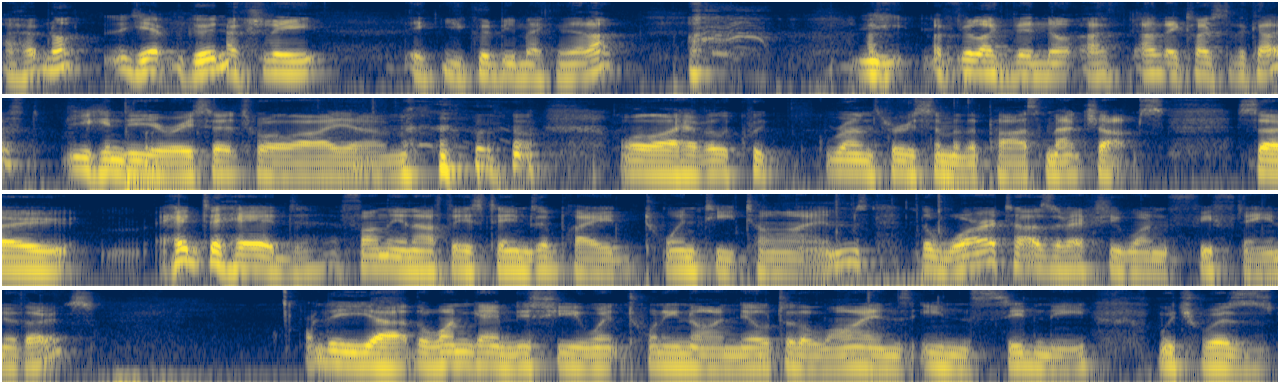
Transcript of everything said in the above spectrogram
I hope not. Yep, good. Actually, it, you could be making that up. You, I feel like they're not. Aren't they close to the coast? you can do your research while I um, while I have a quick run through some of the past matchups. So head to head, funnily enough, these teams have played twenty times. The Waratahs have actually won fifteen of those. The uh, the one game this year went 29 0 to the Lions in Sydney, which was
